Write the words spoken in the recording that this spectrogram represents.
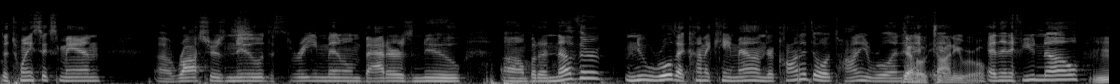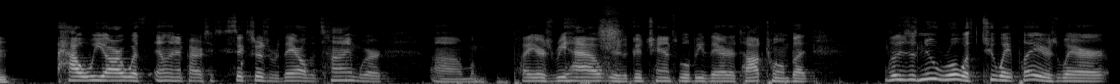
the 26 man uh, rosters new, the three minimum batters new, um, but another new rule that kind of came out, and they're calling it the Ohtani rule. And The Ohtani rule. And then if you know, how we are with Inland Empire 66ers. We're there all the time. We're um, when players rehab. There's a good chance we'll be there to talk to them. But there's this new rule with two way players where,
